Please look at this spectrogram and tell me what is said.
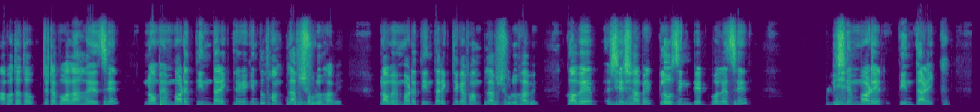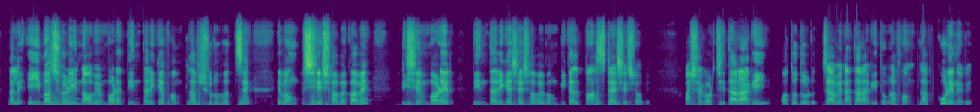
আপাতত যেটা বলা হয়েছে, নভেম্বরের তিন তারিখ থেকে কিন্তু ফর্ম ফিল শুরু হবে। নভেম্বরের তিন তারিখ থেকে ফর্ম ফিল শুরু হবে। কবে শেষ হবে? ক্লোজিং ডেট বলেছে ডিসেম্বরের তিন তারিখ। তাহলে এই বছরই নভেম্বরের তিন তারিখে ফর্ম ফিল শুরু হচ্ছে এবং শেষ হবে কবে? ডিসেম্বরের তিন তারিখে শেষ হবে এবং বিকাল পাঁচটায় শেষ হবে। আশা করছি তার আগেই, অতদূর যাবে না, তার আগেই তোমরা ফর্ম ফিল করে নেবে।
